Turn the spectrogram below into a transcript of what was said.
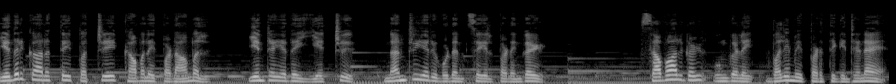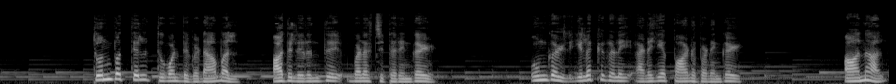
எதிர்காலத்தை பற்றி கவலைப்படாமல் இன்றையதை ஏற்று நன்றியறிவுடன் செயல்படுங்கள். சவால்கள் உங்களை வலிமைப்படுத்துகின்றன. துன்பத்தில் துவண்டு விடாமல் அதிலிருந்து வளர்ச்சி பெறுங்கள். உங்கள் இலக்குகளை அடைய பாடுபடுங்கள். ஆனால்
